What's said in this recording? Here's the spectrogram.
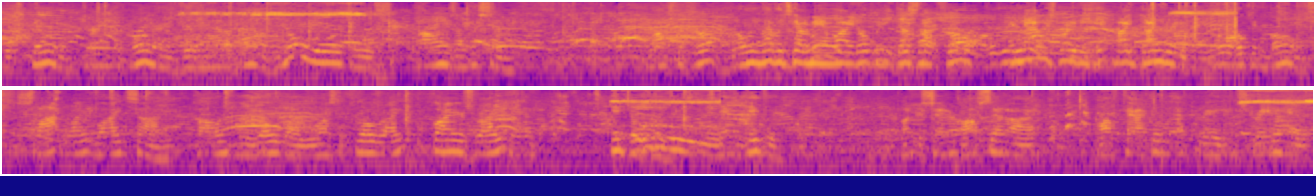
It's killing him, turning the corner and driven out of bounds. Nowhere to Collins under center. Wants to throw. Rolling he's got a man wide open. He does not throw. And now he's going to be hit by Gundry. Broken bones. Slot right, wide side. Collins will roll right. He wants to throw right. Fires right. And into And Higley. Under center, offset eye. Off tackle, left, Reagan, straight ahead.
